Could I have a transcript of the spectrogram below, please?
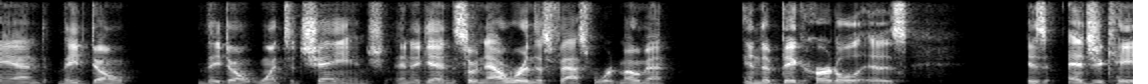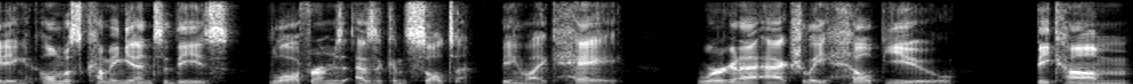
and they don't they don't want to change and again so now we're in this fast forward moment and the big hurdle is is educating and almost coming into these law firms as a consultant being like, hey, we're going to actually help you become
